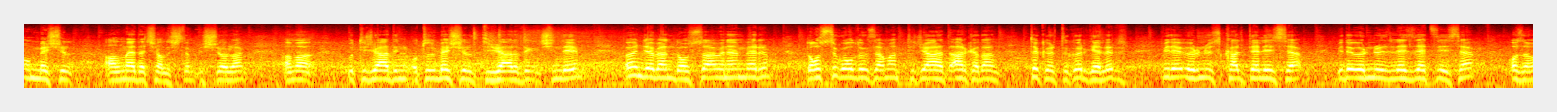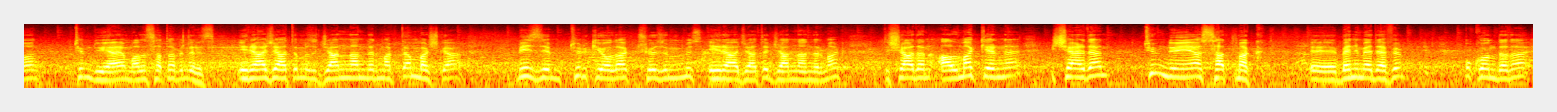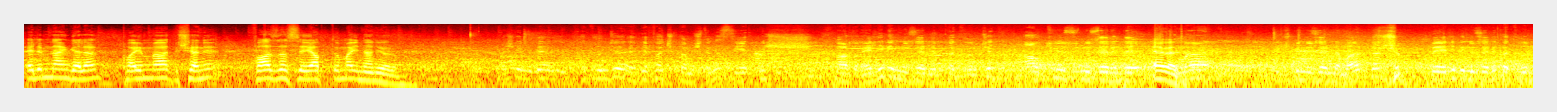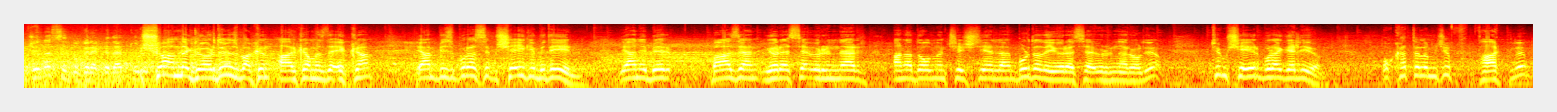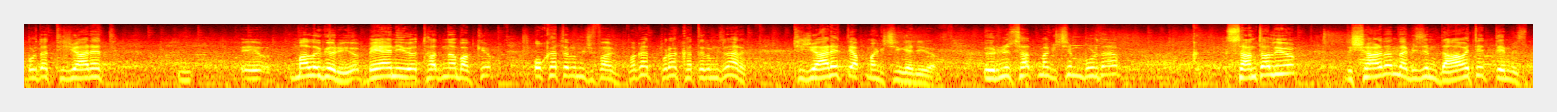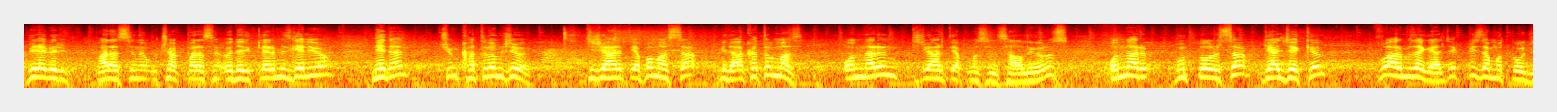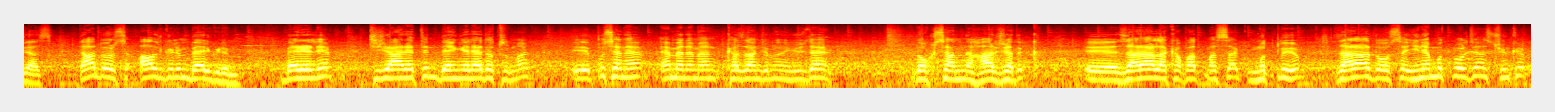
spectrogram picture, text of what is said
15 yıl Almanya'da çalıştım iş olarak ama bu ticaretin 35 yıl ticaretin içindeyim. Önce ben dostluğa önem veririm. Dostluk olduğu zaman ticaret arkadan tıkır tıkır gelir. Bir de ürününüz kaliteliyse, bir de ürününüz lezzetliyse o zaman tüm dünyaya malı satabiliriz. İhracatımızı canlandırmaktan başka bizim Türkiye olarak çözümümüz ihracatı canlandırmak. Dışarıdan almak yerine içeriden tüm dünyaya satmak benim hedefim. Bu konuda da elimden gelen payıma düşeni fazlası yaptığıma inanıyorum. Başka bir de katılımcı hedefi açıklamıştınız. 70 pardon 50 bin üzerinde bir katılımcı, 600'ün üzerinde Evet. firma, 3000 üzerinde marka Şu- ve 50 bin üzerinde katılımcı nasıl bugüne kadar turist? Şu anda gördüğünüz bakın arkamızda ekran. Yani biz burası bir şey gibi değil. Yani bir bazen yöresel ürünler, Anadolu'nun çeşitli yerler, burada da yöresel ürünler oluyor. Tüm şehir bura geliyor. O katılımcı farklı. Burada ticaret e, malı görüyor, beğeniyor, tadına bakıyor. O katılımcı farklı. Fakat bura katılımcılar ticaret yapmak için geliyor. Ürünü satmak için burada sant alıyor. Dışarıdan da bizim davet ettiğimiz birebir parasını, uçak parasını ödediklerimiz geliyor. Neden? Çünkü katılımcı ticaret yapamazsa bir daha katılmaz. Onların ticaret yapmasını sağlıyoruz. Onlar mutlu olursa gelecek yıl fuarımıza gelecek. Biz de mutlu olacağız. Daha doğrusu al gülüm ver gülüm. Bereli ticaretin dengelerde tutmak. Ee, bu sene hemen hemen kazancımızın yüzde 90'ını harcadık. Ee, zararla kapatmazsak mutluyum. Zarar da olsa yine mutlu olacağız çünkü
